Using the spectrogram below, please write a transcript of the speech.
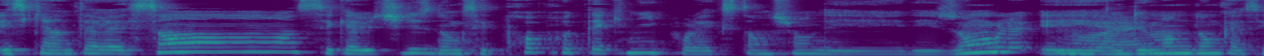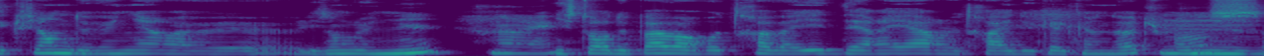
Et ce qui est intéressant, c'est qu'elle utilise donc ses propres techniques pour l'extension des, des ongles et Ouais. elle demande donc à ses clientes de venir euh, les ongles nus, Ouais. histoire de pas avoir retravaillé derrière le travail de quelqu'un d'autre, je Mm, pense.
